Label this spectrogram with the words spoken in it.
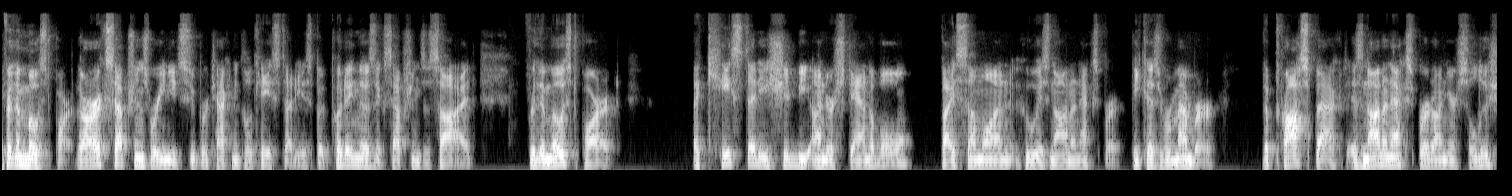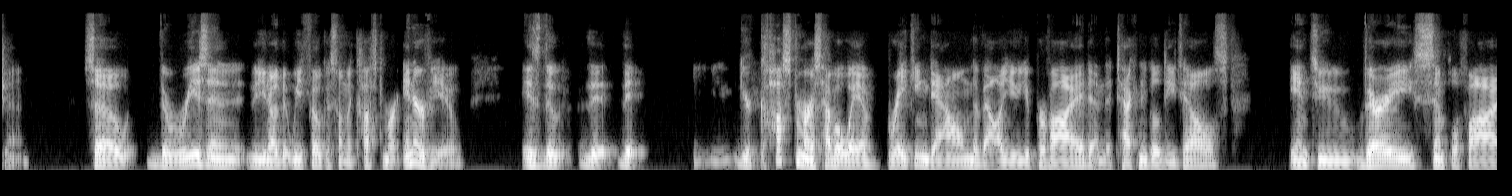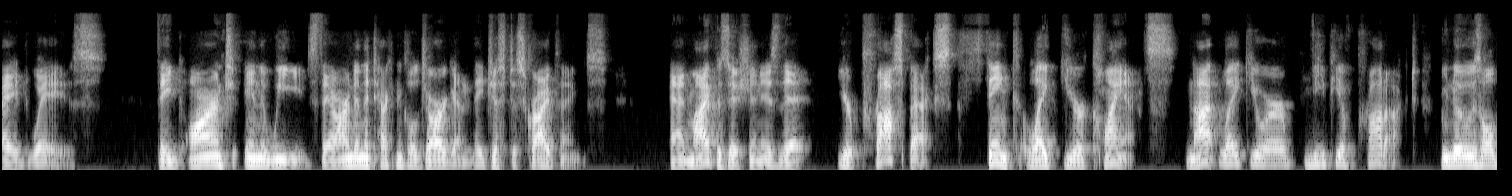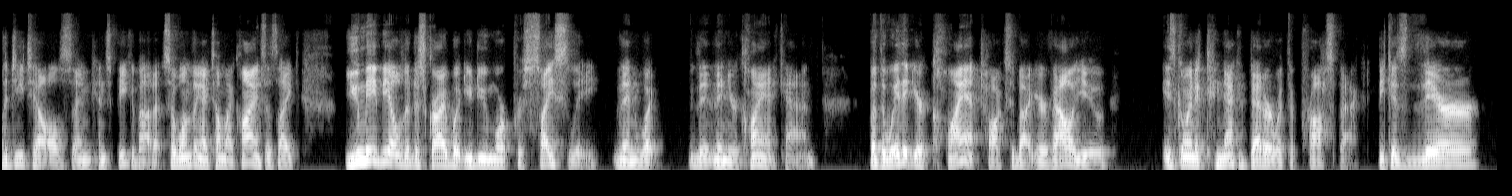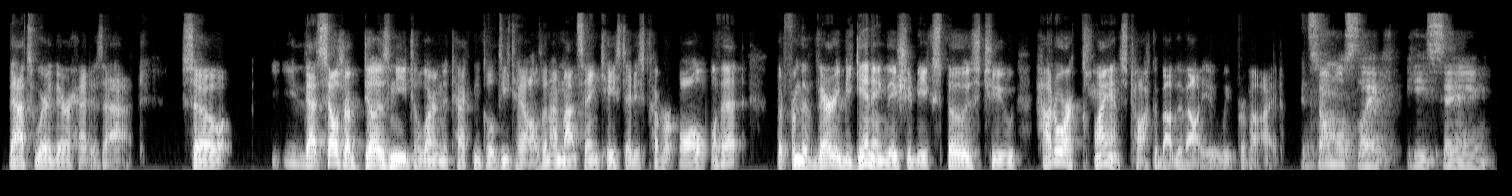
for the most part, there are exceptions where you need super technical case studies, but putting those exceptions aside, for the most part, a case study should be understandable by someone who is not an expert. Because remember, the prospect is not an expert on your solution. So the reason you know that we focus on the customer interview is the the your customers have a way of breaking down the value you provide and the technical details into very simplified ways. They aren't in the weeds, they aren't in the technical jargon, they just describe things. And my position is that your prospects think like your clients, not like your VP of product who knows all the details and can speak about it. So one thing I tell my clients is like, you may be able to describe what you do more precisely than what than, than your client can, but the way that your client talks about your value is going to connect better with the prospect because they're that's where their head is at. So that sales rep does need to learn the technical details. And I'm not saying case studies cover all of it, but from the very beginning, they should be exposed to how do our clients talk about the value we provide. It's almost like he's saying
